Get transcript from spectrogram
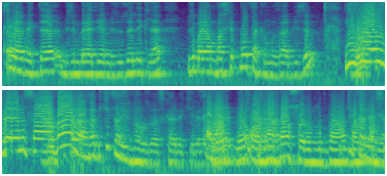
Skyback'te bizim belediyemiz özellikle bizim bayan basketbol takımımız var bizim. Yüzme havuzlarınız falan var mı? Tabii iki tane yüzme havuzu var Skyback'e belediye. Tamam. Ve onlardan sorumlu ba- İki tanesi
